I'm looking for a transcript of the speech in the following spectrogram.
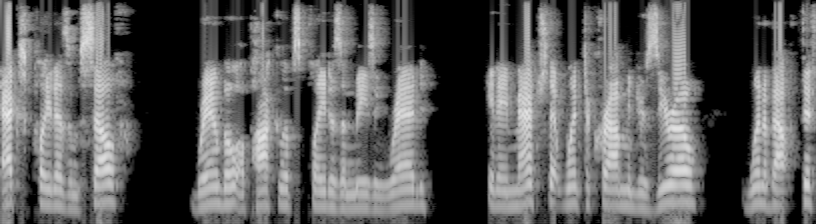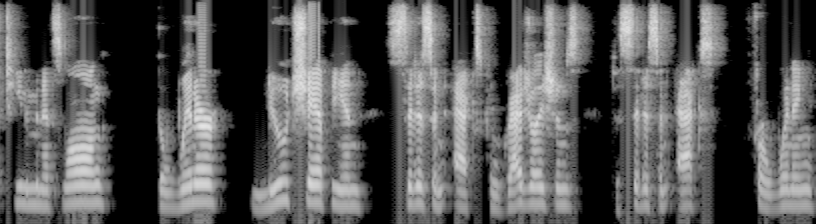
X played as himself. Rambo Apocalypse played as Amazing Red. In a match that went to crowd meter zero, went about 15 minutes long, the winner, new champion, Citizen X. Congratulations to Citizen X for winning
